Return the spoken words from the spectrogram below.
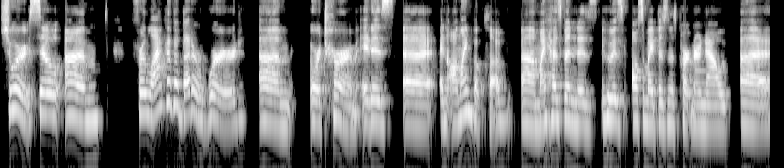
Sure. So um, for lack of a better word, um, or term. It is uh, an online book club. Um, my husband is, who is also my business partner now, uh,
